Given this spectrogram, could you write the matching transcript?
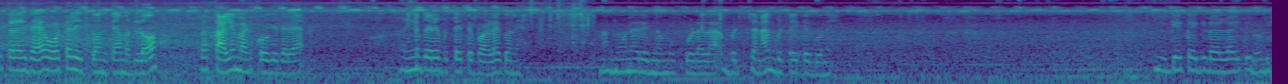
ಈ ಥರ ಇದೆ. ಹೋಟೆಲ್ ಇತ್ತು ಅಂತೆ ಮೊದಲು ಖಾಲಿ ಮಾಡ್ಕೋಗಿದ್ದಾರೆ ಹಣ್ಣು ಬೇರೆ ಬಿಟ್ಟೈತೆ ಬಾಳೆಗೊನೆ. ನಮ್ಮ ಓನರ್ ಏನು ನಮಗೆ ಕೊಡಲ್ಲ ಬಟ್ ಚೆನ್ನಾಗಿ ಬಿಟ್ಟೈತೆ ಗೊನೆ. ನುಗ್ಗೆಕಾಯಿ ಗಿಡ ಎಲ್ಲ ಐತೆ ನೋಡಿ.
